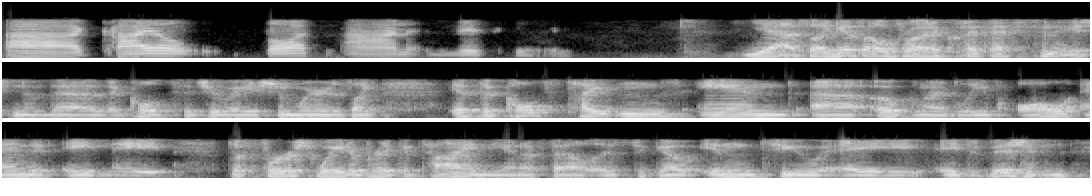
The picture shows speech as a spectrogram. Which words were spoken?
Uh, Kyle, thoughts on this game? Yeah, so I guess I'll provide a quick explanation of the the Colts situation. Whereas, like, if the Colts, Titans, and uh, Oakland, I believe, all end at eight and eight, the first way to break a tie in the NFL is to go into a a division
